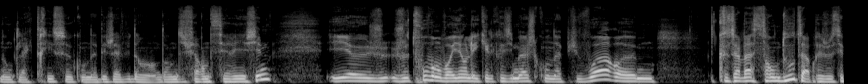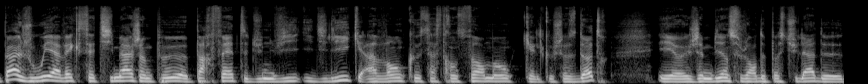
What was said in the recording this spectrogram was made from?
donc l'actrice qu'on a déjà vue dans, dans différentes séries et films. Et euh, je, trouve, en voyant les quelques images qu'on a pu voir, euh, que ça va sans doute, après je sais pas, jouer avec cette image un peu euh, parfaite d'une vie idyllique avant que ça se transforme en quelque chose d'autre. Et j'aime bien ce genre de postulat de,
